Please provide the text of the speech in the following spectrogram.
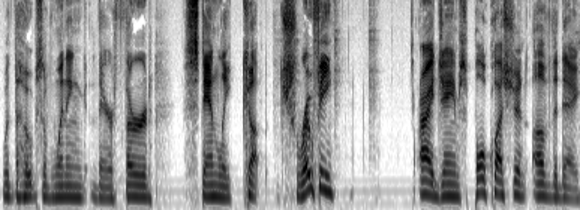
with the hopes of winning their third Stanley Cup trophy. All right, James, poll question of the day.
